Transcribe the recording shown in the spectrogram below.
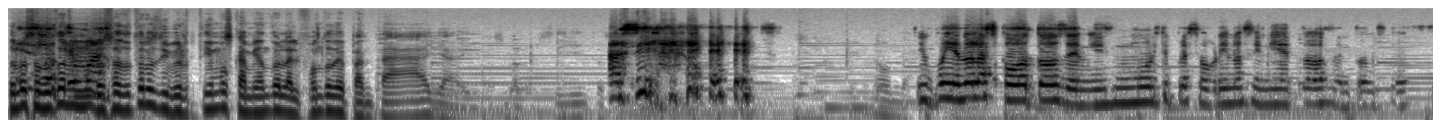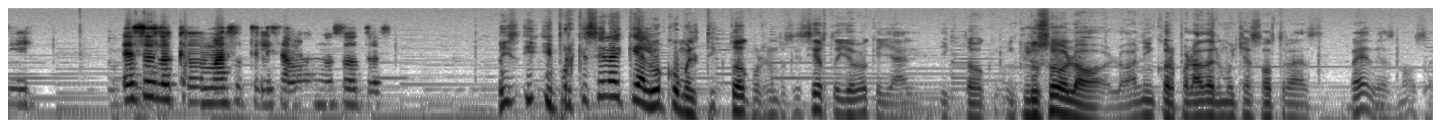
los adultos, los adultos, nos divertimos cambiándole el fondo de pantalla. Así es. y poniendo las fotos de mis múltiples sobrinos y nietos, entonces sí. Eso es lo que más utilizamos nosotros. ¿Y, por qué será que algo como el TikTok, por ejemplo, si es cierto, yo veo que ya el TikTok incluso lo, lo han incorporado en muchas otras redes, ¿no? O sea,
